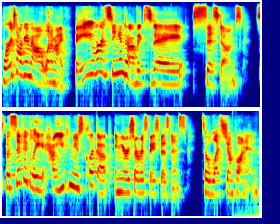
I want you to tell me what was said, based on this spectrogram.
We're talking about one of my favorite stinging topics today systems, specifically how you can use ClickUp in your service based business. So let's jump on in.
